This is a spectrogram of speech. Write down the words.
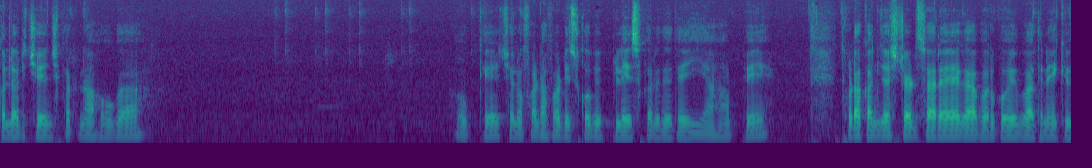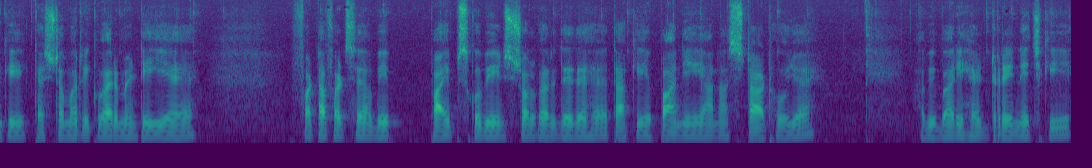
कलर चेंज करना होगा। ओके चलो फटाफट इसको भी प्लेस कर देते हैं यहाँ पे। थोड़ा कंजस्टेड सा रहेगा, पर कोई बात नहीं, क्योंकि कस्टमर रिक्वायरमेंट ही ये है। फटाफट से अभी पाइप्स को भी इंस्टॉल कर देते हैं, ताकि पानी आना स्टार्ट हो जाए। अभी बारी है ड्रेनेज की।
